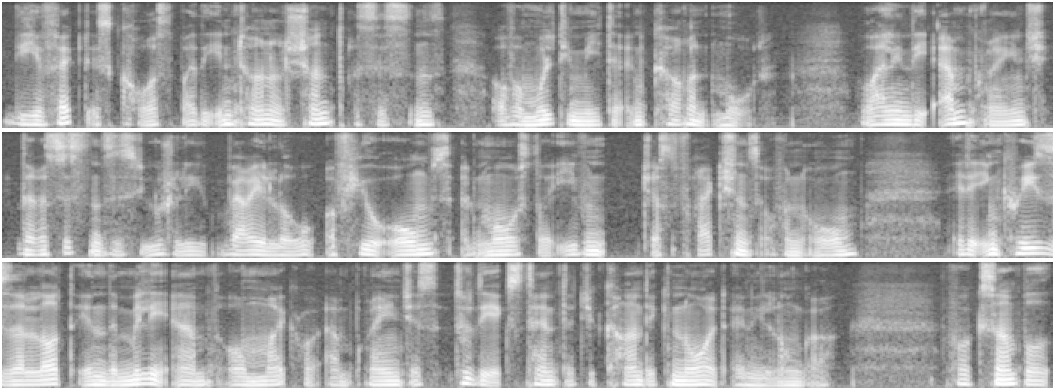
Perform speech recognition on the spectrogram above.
The effect is caused by the internal shunt resistance of a multimeter in current mode. While in the amp range, the resistance is usually very low, a few ohms at most or even just fractions of an ohm, it increases a lot in the milliamp or microamp ranges to the extent that you can't ignore it any longer. For example,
